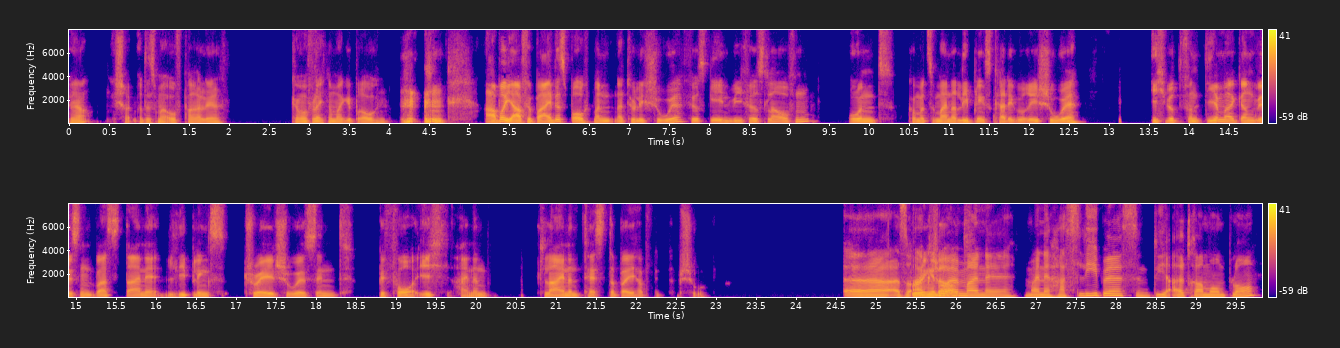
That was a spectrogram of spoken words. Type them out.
Ja, ich schreibe mir das mal auf parallel. Kann man vielleicht nochmal gebrauchen. Aber ja, für beides braucht man natürlich Schuhe, fürs Gehen wie fürs Laufen. Und kommen wir zu meiner Lieblingskategorie Schuhe. Ich würde von dir mal gern wissen, was deine Lieblings-Trail-Schuhe sind, bevor ich einen kleinen Test dabei habe mit dem Schuh. Äh, also Bring aktuell meine, meine Hassliebe sind die Ultra Mont Blanc.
